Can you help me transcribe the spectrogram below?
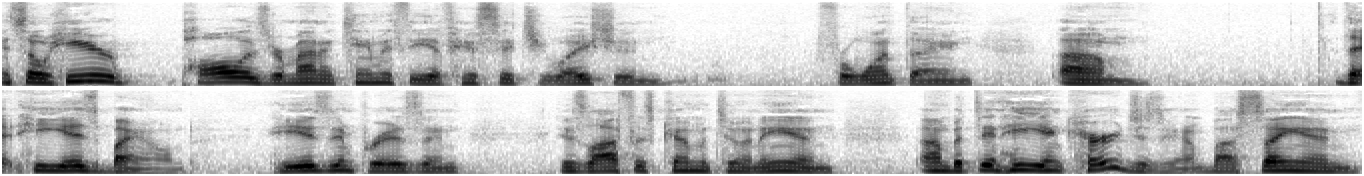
And so here, Paul is reminding Timothy of his situation, for one thing, um, that he is bound. He is in prison. His life is coming to an end. Um, but then he encourages him by saying,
